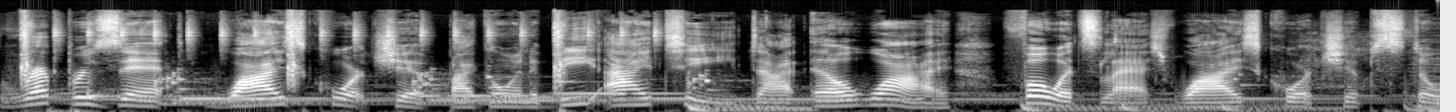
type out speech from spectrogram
Represent Wise Courtship by going to bit.ly forward slash Wise Courtship Store.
